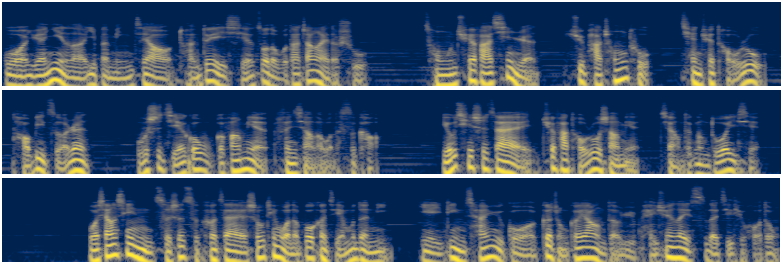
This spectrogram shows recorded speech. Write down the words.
我援引了一本名叫《团队协作的五大障碍》的书，从缺乏信任、惧怕冲突、欠缺投入、逃避责任、无视结果五个方面分享了我的思考，尤其是在缺乏投入上面讲的更多一些。我相信此时此刻在收听我的播客节目的你，也一定参与过各种各样的与培训类似的集体活动。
